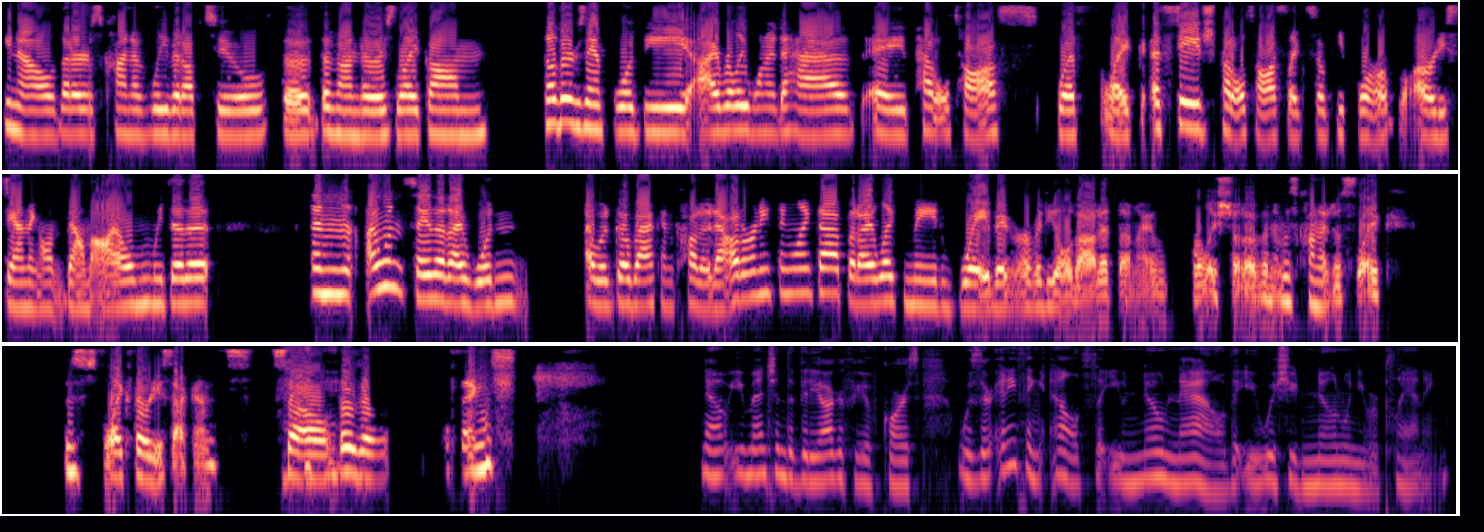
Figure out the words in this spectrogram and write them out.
you know, that are just kind of leave it up to the the vendors. Like, um, another example would be I really wanted to have a petal toss with like a staged petal toss, like so people are already standing on down the aisle when we did it. And I wouldn't say that I wouldn't I would go back and cut it out or anything like that, but I like made way bigger of a deal about it than I really should have, and it was kind of just like, just like 30 seconds. So those are things. Now, you mentioned the videography, of course. Was there anything else that you know now that you wish you'd known when you were planning?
